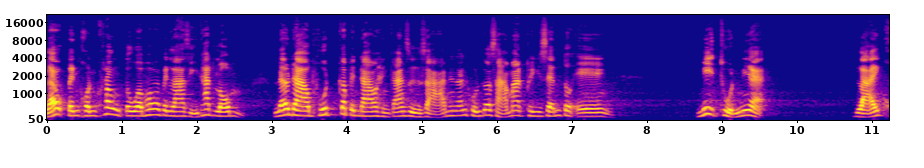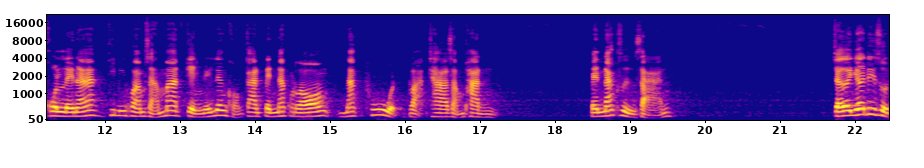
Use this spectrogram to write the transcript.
แล้วเป็นคนคล่องตัวเพราะว่าเป็นราศีธาตุลม แล้วดาวพุธก็เป็นดาวแห่งการสื่อสาร ฉะนั้นคุณก็สามารถพรีเซนต์ตัวเอง มิถุนเนี่ยหลายคนเลยนะ ที่มีความสามารถเก่งในเรื่องของการเป็นนักร้อง นักพูด ประชาสัมพันธ์ เป็นนักสื่อสาร เจอเยอะที่สุด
